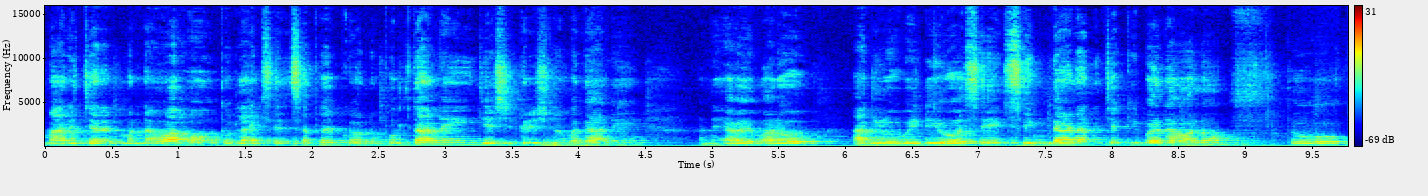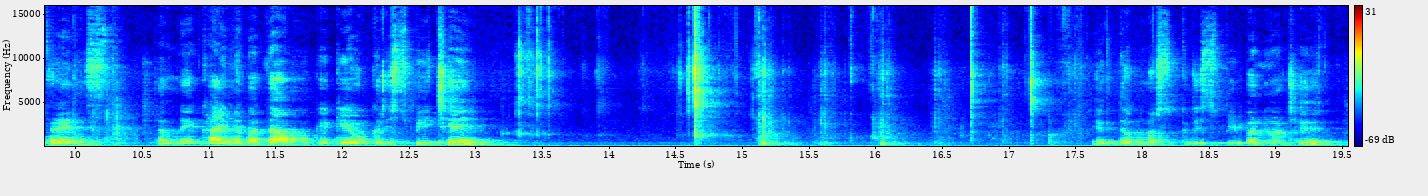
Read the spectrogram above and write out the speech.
મારી ચેનલમાં નવા હો તો લાઈક શેર, સબસ્ક્રાઈબ કરવાનું ભૂલતા નહીં. જય શ્રી કૃષ્ણ બધાને. અને હવે મારો આગલો વીડિયો હશે, સિંગદાણાની ચક્કી બનાવવાનો. તો ફ્રેન્ડ્સ તમને ખાઈને બતાવું કે કેવો ક્રિસ્પી છે. એકદમ મસ્ત ક્રિસ્પી બન્યો છે.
